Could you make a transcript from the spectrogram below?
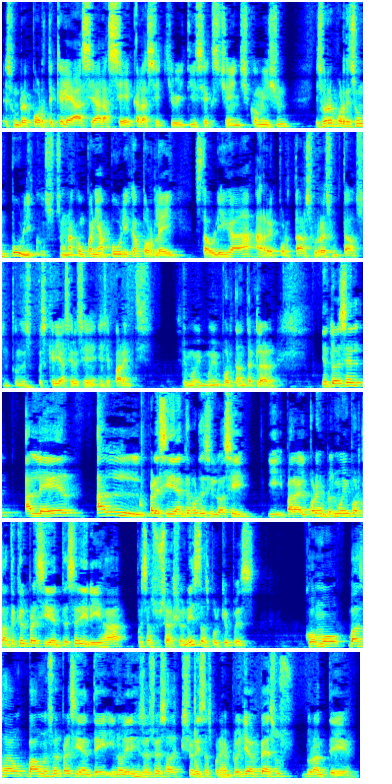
es un reporte que le hace a la SEC, a la Securities Exchange Commission. Esos reportes son públicos, o sea, una compañía pública por ley está obligada a reportar sus resultados. Entonces, pues quería hacer ese, ese paréntesis. Sí, muy, muy importante aclarar. Y entonces, él, al leer al presidente, por decirlo así, y para él, por ejemplo, es muy importante que el presidente se dirija pues, a sus accionistas, porque pues, ¿cómo vas a, va uno a ser presidente y no dirigirse a sus accionistas? Por ejemplo, Jeff Bezos, durante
